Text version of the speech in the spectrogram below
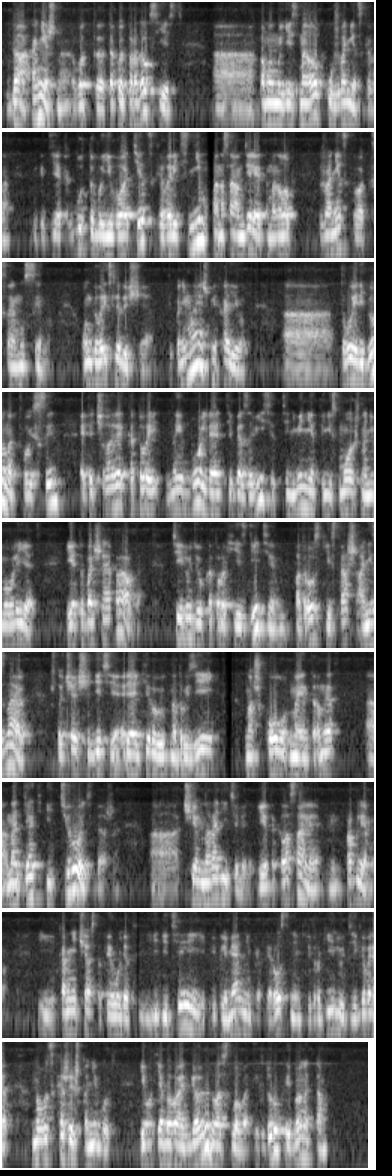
Да, конечно. Вот э, такой парадокс есть. А, по-моему, есть монолог у Жванецкого, где как будто бы его отец говорит с ним, а на самом деле это монолог Жванецкого к своему сыну. Он говорит следующее. Ты понимаешь, Михаил, а, твой ребенок, твой сын – это человек, который наиболее от тебя зависит, тем не менее ты не сможешь на него влиять. И это большая правда. Те люди, у которых есть дети, подростки и старше, они знают, что чаще дети реагируют на друзей, на школу, на интернет, а, на дядь и теть даже, а, чем на родителей. И это колоссальная проблема. И ко мне часто приводят и детей, и племянников, и родственники, и другие люди, и говорят, ну вот скажи что-нибудь. И вот я, бывает, говорю два слова, и вдруг ребенок там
